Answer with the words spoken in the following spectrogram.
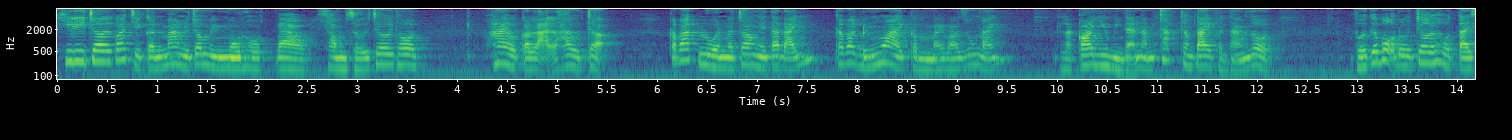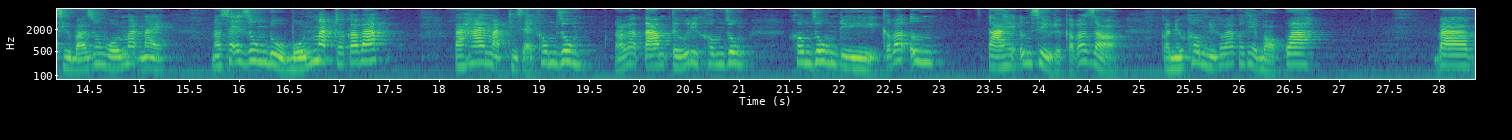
Khi đi chơi các bác chỉ cần mang được cho mình một hột vào sòng sới chơi thôi. Hai hột còn lại là hai hột chợ các bác luồn vào cho người ta đánh các bác đứng ngoài cầm máy báo dung đánh là coi như mình đã nắm chắc trong tay phần thắng rồi. Với cái bộ đồ chơi hột tài xỉu báo dung bốn mặt này, nó sẽ dung đủ bốn mặt cho các bác. Và hai mặt thì sẽ không dung, đó là tam tứ thì không dung. Không dung thì các bác ưng tài hay ưng xỉu để các bác dở. Còn nếu không thì các bác có thể bỏ qua. Và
